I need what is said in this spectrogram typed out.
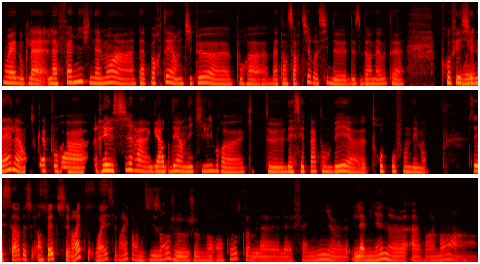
Ouais, donc la, famille finalement t'a porté un petit peu pour bah, t'en sortir aussi de, ce burn-out professionnel, en tout cas pour réussir à garder un équilibre qui te laissait pas tomber trop profondément. C'est ça, parce qu'en fait, c'est vrai que, ouais, c'est vrai qu'en 10 ans, je, me rends compte comme la, famille, la mienne, a vraiment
